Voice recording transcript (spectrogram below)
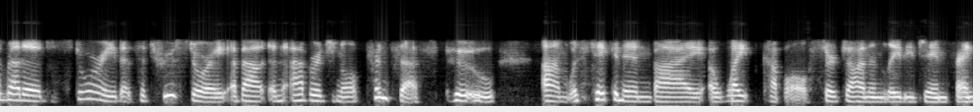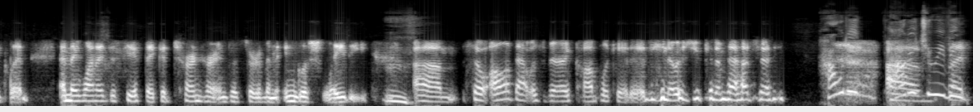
threaded story that's a true story about an Aboriginal princess who um, was taken in by a white couple, Sir John and Lady Jane Franklin, and they wanted to see if they could turn her into sort of an English lady. Mm. Um, so all of that was very complicated, you know, as you can imagine. How did how did you um, even? But,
